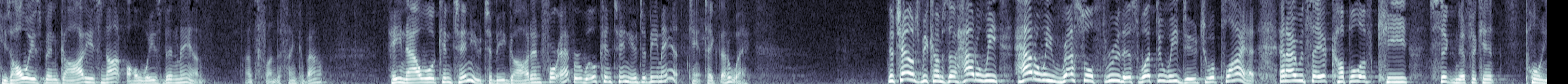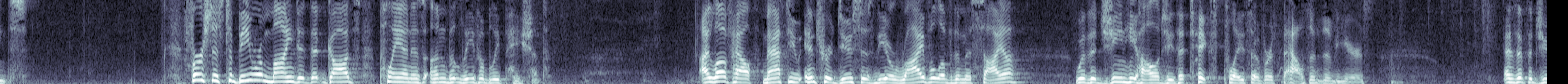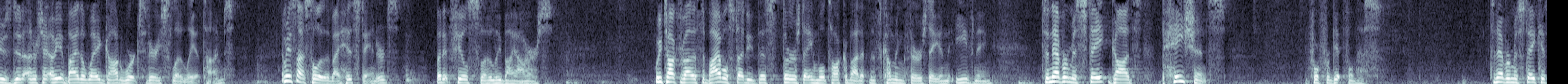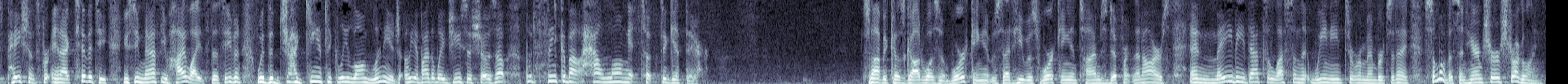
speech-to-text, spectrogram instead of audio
He's always been God, He's not always been man. That's fun to think about. He now will continue to be God and forever will continue to be man. Can't take that away. The challenge becomes though how do we how do we wrestle through this? What do we do to apply it? And I would say a couple of key significant points. First is to be reminded that God's plan is unbelievably patient. I love how Matthew introduces the arrival of the Messiah with a genealogy that takes place over thousands of years. As if the Jews didn't understand, oh, yeah, by the way, God works very slowly at times. I mean, it's not slowly by his standards, but it feels slowly by ours. We talked about this at Bible study this Thursday, and we'll talk about it this coming Thursday in the evening. To never mistake God's patience for forgetfulness to never mistake his patience for inactivity. You see, Matthew highlights this even with the gigantically long lineage. Oh, yeah, by the way, Jesus shows up, but think about how long it took to get there. It's not because God wasn't working, it was that He was working in times different than ours. And maybe that's a lesson that we need to remember today. Some of us in here, I'm sure, are struggling.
